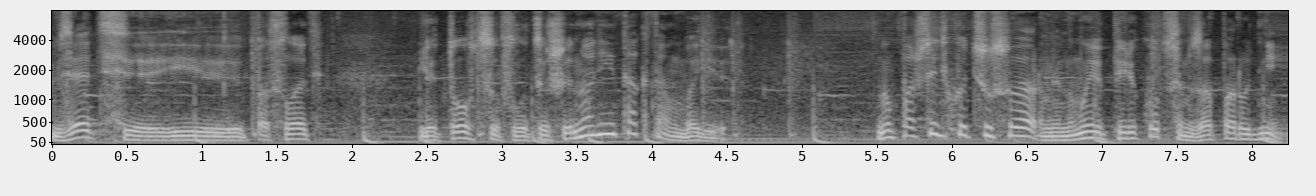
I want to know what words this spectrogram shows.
взять и послать литовцев, латышей. Но они и так там воюют. Ну, пошлите хоть всю свою армию, но мы ее перекоцаем за пару дней.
